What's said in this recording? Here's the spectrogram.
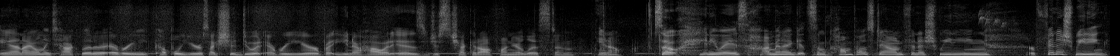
and I only tackle it every couple years. I should do it every year, but you know how it is. just check it off on your list and you know. So anyways, I'm gonna get some compost down, finish weeding, or finish weeding,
